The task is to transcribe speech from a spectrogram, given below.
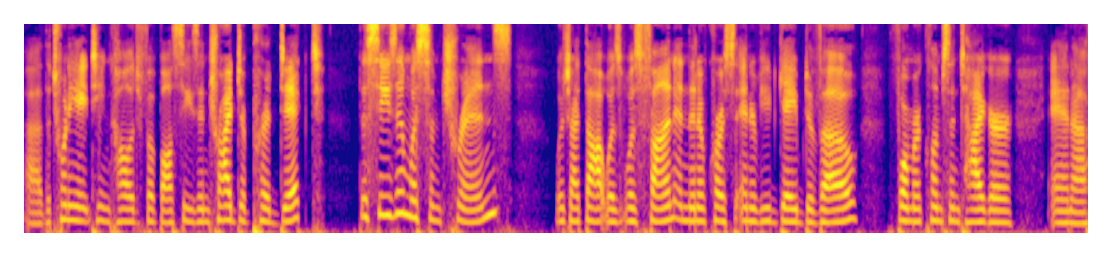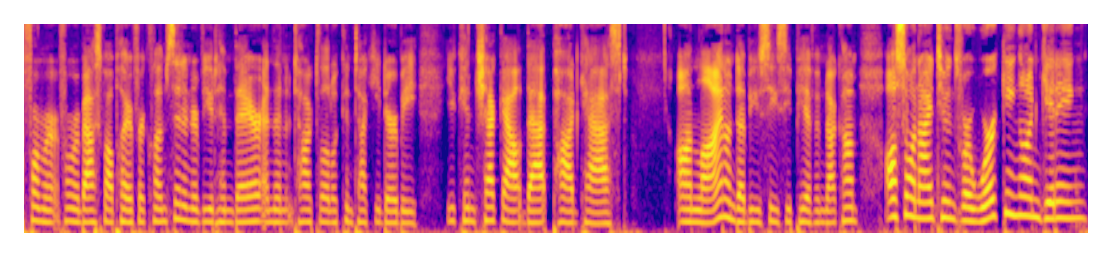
uh, the 2018 college football season, tried to predict the season with some trends, which I thought was was fun, and then of course interviewed Gabe DeVoe, former Clemson Tiger and uh, former former basketball player for Clemson. Interviewed him there, and then talked a little Kentucky Derby. You can check out that podcast online on WCCPFM.com. Also on iTunes, we're working on getting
